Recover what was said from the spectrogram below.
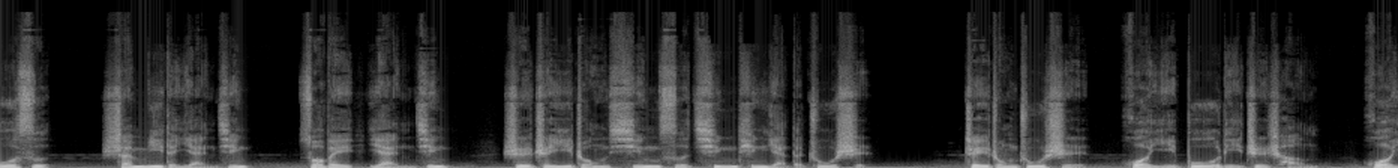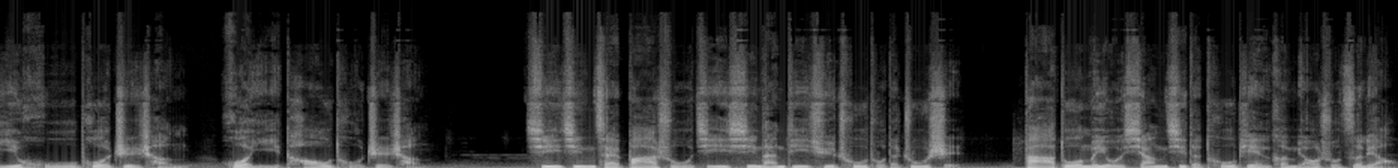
五四，神秘的眼睛。所谓眼睛，是指一种形似蜻蜓眼的珠饰。这种珠饰或以玻璃制成，或以琥珀制成，或以陶土制成。迄今在巴蜀及西南地区出土的珠饰，大多没有详细的图片和描述资料。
